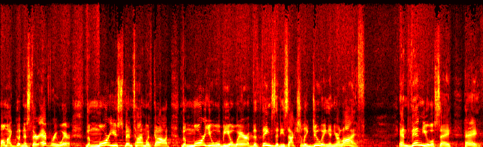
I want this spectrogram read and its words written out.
oh my goodness, they're everywhere. The more you spend time with God, the more you will be aware of the things that He's actually doing in your life. And then you will say, hey,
